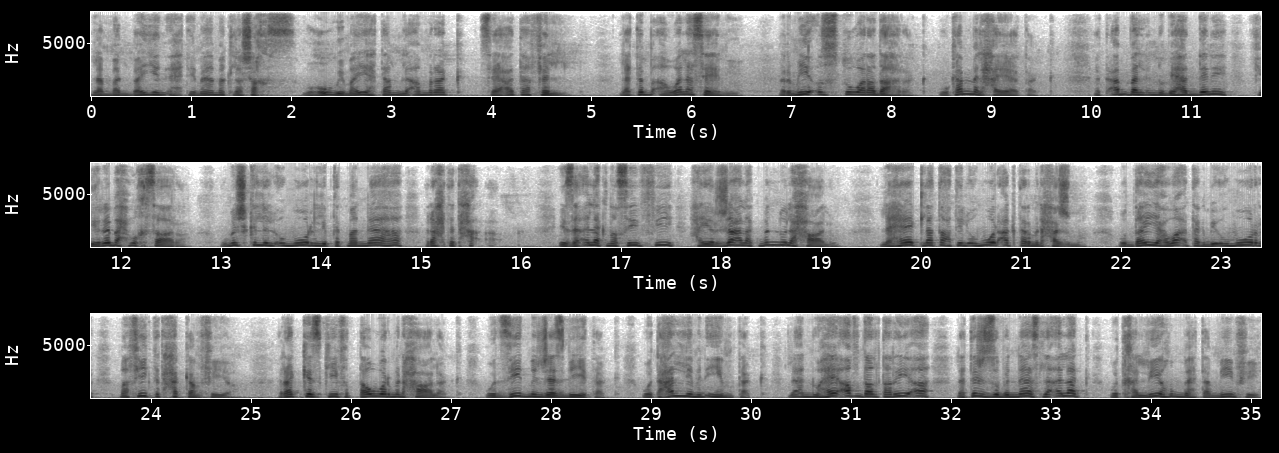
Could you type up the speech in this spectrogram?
لما تبين اهتمامك لشخص وهو ما يهتم لأمرك ساعتها فل لا تبقى ولا ثانية ارميه قصته ورا ظهرك وكمل حياتك. تقبل إنه بهالدنيا في ربح وخسارة ومش كل الأمور اللي بتتمناها رح تتحقق. إذا إلك نصيب فيه حيرجع لك منه لحاله. لهيك لا تعطي الأمور أكثر من حجمها وتضيع وقتك بأمور ما فيك تتحكم فيها. ركز كيف تطور من حالك وتزيد من جاذبيتك. وتعلي من قيمتك لأنه هي أفضل طريقة لتجذب الناس لإلك وتخليهم مهتمين فيك.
